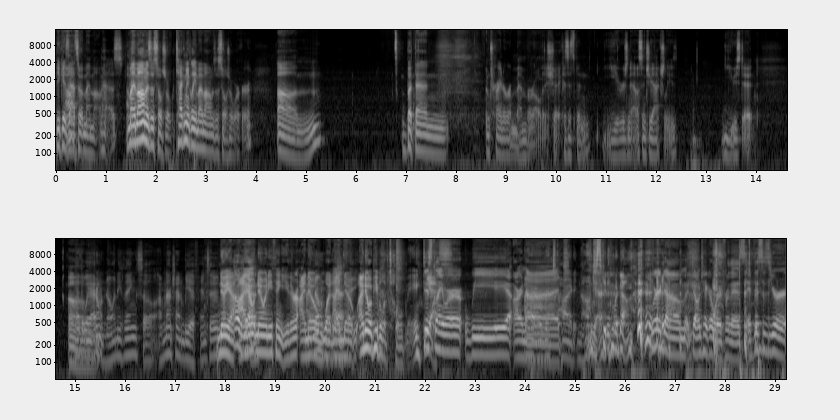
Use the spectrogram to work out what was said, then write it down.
because Oh. that's what my mom has. My mom is a social. Technically, my mom is a social worker. Um, but then I'm trying to remember all this shit because it's been years now since she actually used it. By the way i don't know anything so i'm not trying to be offensive No, yeah, Oh, I yeah. don't know anything either. I know, know what I know. I know what people have told me. Disclaimer: We are uh, not. retarded no i'm just kidding we're dumb We're dumb. Don't take our word for this. If this is your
